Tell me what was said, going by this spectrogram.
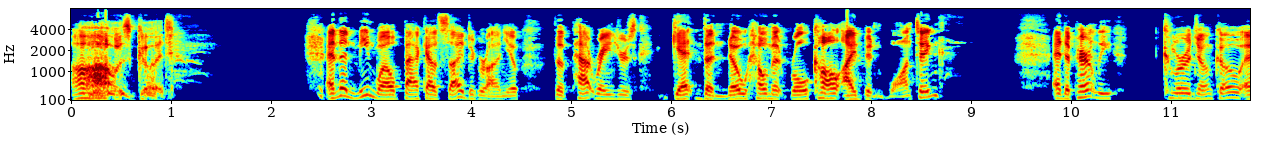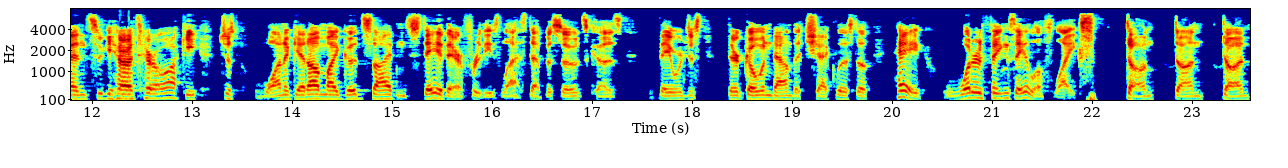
Ah it was good. And then meanwhile back outside Dogranio, the Pat Rangers get the no helmet roll call I'd been wanting. And apparently Komura Junko and Sugihara Teruaki just want to get on my good side and stay there for these last episodes because they were just they're going down the checklist of hey what are things Aleph likes? Done done done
